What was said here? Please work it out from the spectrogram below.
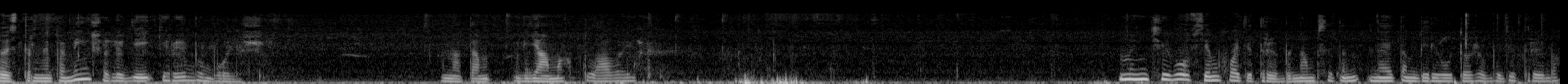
Той стороны поменьше людей и рыбы больше. Она там в ямах плавает. Ну ничего, всем хватит рыбы. Нам с этим, на этом берегу тоже будет рыба.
